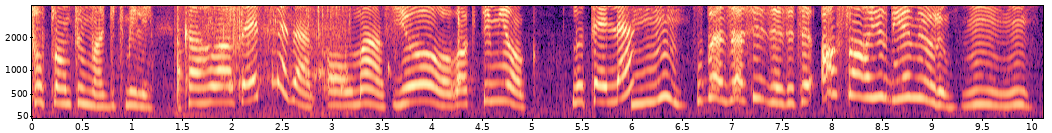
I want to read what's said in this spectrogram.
Toplantım var gitmeliyim. Kahvaltı etmeden olmaz. Yo vaktim yok. Nutella? Hmm, bu benzersiz lezzete asla hayır diyemiyorum. Hmm.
